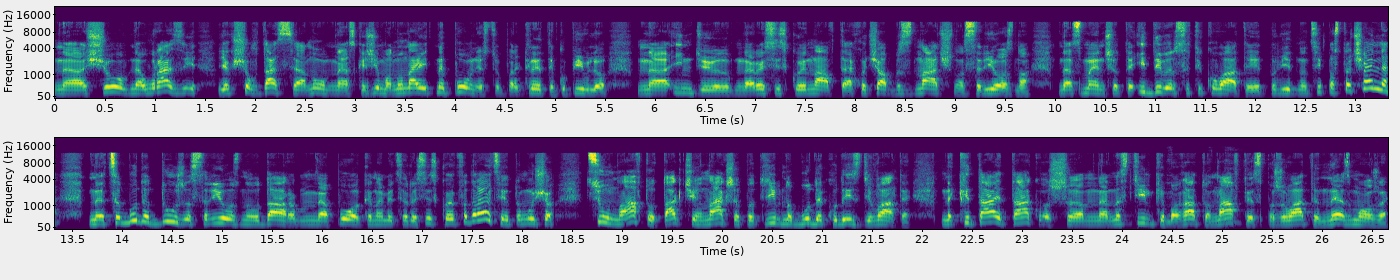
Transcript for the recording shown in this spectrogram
Е, Що у разі, якщо вдасться, ну е, скажімо, ну навіть не повністю перекрити купівлю е, Індію російської нафти, а хоча б значно серйозно зменшити і диверсифікувати відповідно ці постачання, це буде дуже серйозний удар по економіці Російської Федерації, тому що цю нафту так чи інакше потрібно буде кудись дівати. Китай також настільки багато нафти споживати не зможе.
